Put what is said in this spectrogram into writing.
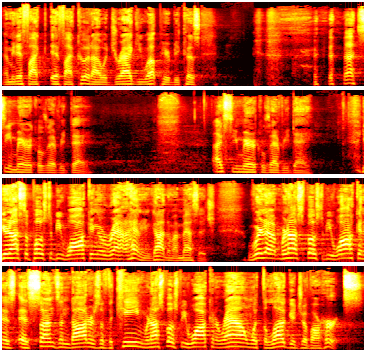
I mean, if I, if I could, I would drag you up here because I see miracles every day. I see miracles every day. You're not supposed to be walking around. I haven't even gotten to my message. We're not, we're not supposed to be walking as, as sons and daughters of the king. We're not supposed to be walking around with the luggage of our hurts.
